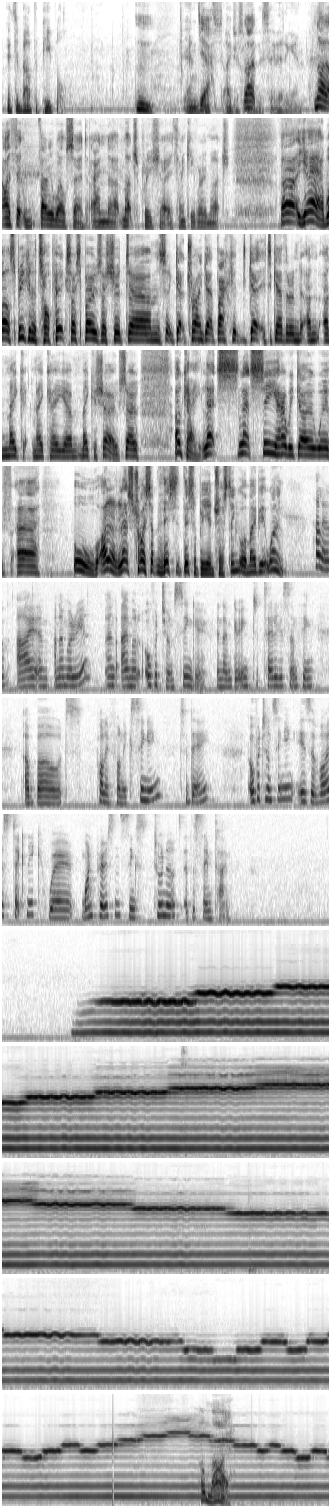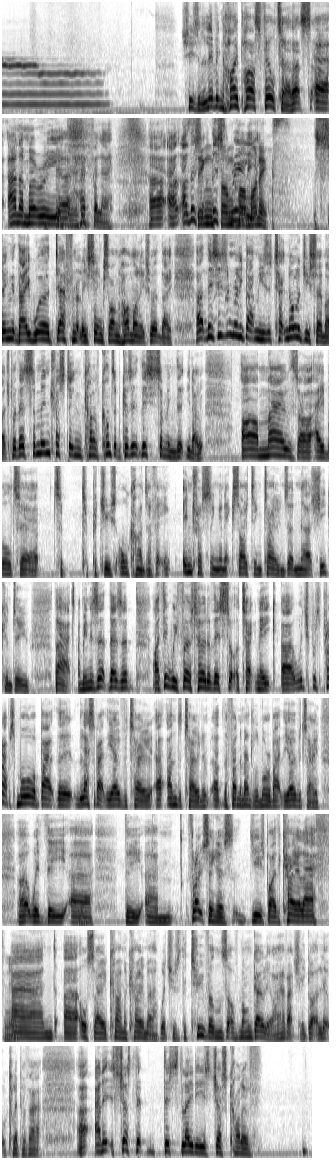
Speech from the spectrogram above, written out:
It's about the people. And Yeah. I just wanted to say that again. no, I think very well said and uh, much appreciated. Thank you very much. Uh, yeah, well, speaking of topics, I suppose I should um, get try and get back get it together and, and, and make make a um, make a show. So, okay, let's let's see how we go with. Uh, oh, I don't know. Let's try something. This this will be interesting, or maybe it won't. Hello, I am Anna Maria and I'm an overtone singer and I'm going to tell you something about polyphonic singing today. Overtone singing is a voice technique where one person sings two notes at the same time. Oh She's a living high pass filter. That's uh, Anna Maria Hefele. Uh, uh, and this, Sing this song really, harmonics. sing they were definitely sing song harmonics weren't they uh, this isn't really about music technology so much but there's some interesting kind of concept because it, this is something that you know our mouths are able to to produce all kinds of interesting and exciting tones, and uh, she can do that. I mean, is it, there's a. I think we first heard of this sort of technique, uh, which was perhaps more about the less about the overtone, uh, undertone, uh, the fundamental, more about the overtone, uh, with the. Uh, the um, throat singers used by the KLF Yeah. and uh, also Kaimakoma, which was the Tuvans of Mongolia. I have actually got a little clip of that. Uh, and it's just that this lady is just kind of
